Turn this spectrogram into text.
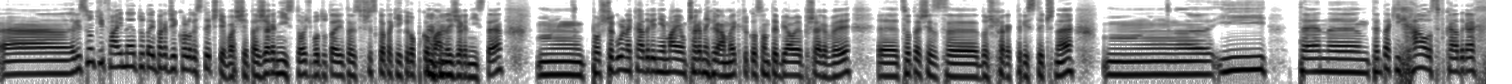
E, rysunki fajne, tutaj bardziej kolorystycznie właśnie, ta ziarnistość, bo tutaj to jest wszystko takie kropkowane, mhm. ziarniste. Mm, poszczególne kadry nie mają czarnych ramek, tylko są te białe przerwy, e, co też jest e, dość charakterystyczne. Mm, I ten, ten taki chaos w kadrach,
